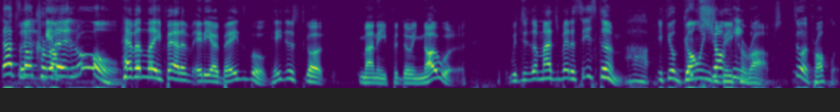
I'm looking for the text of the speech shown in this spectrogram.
That's not corrupt a- at all. Have a leaf out of Eddie Obeid's book. He just got money for doing no work, which is a much better system. Ah, if you're going to be corrupt, do it properly.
